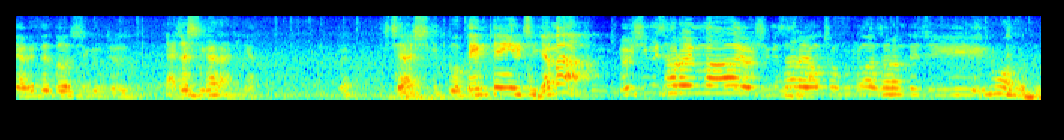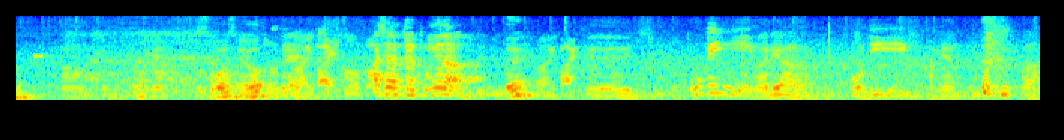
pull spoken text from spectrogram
야, 근데 너 지금 저 야자 시간 아니냐? 네? 이 자식이 또 땡땡이를 치. 야 마, 열심히 살아 임마. 열심히 살아. 형처럼 훌륭한 사람 되지. 훌륭하다고요? 수고하세요 그래. 아, 참, 저 동현아. 네? 그 호빈이 말이야. 어디 가면 좋을까?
